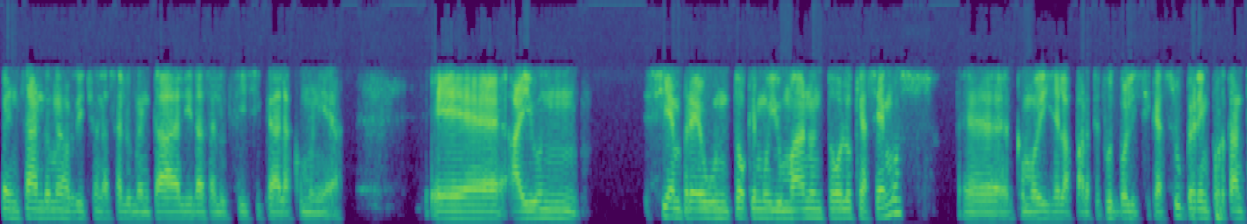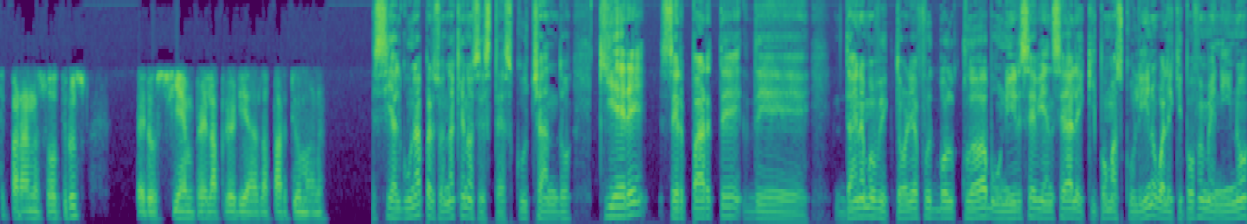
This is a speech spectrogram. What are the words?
pensando, mejor dicho, en la salud mental y la salud física de la comunidad. Eh, hay un siempre un toque muy humano en todo lo que hacemos eh, como dije, la parte futbolística es súper importante para nosotros, pero siempre la prioridad es la parte humana. Si alguna persona que nos está escuchando quiere ser parte de Dynamo Victoria Football Club, unirse bien sea al equipo masculino o al equipo femenino,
